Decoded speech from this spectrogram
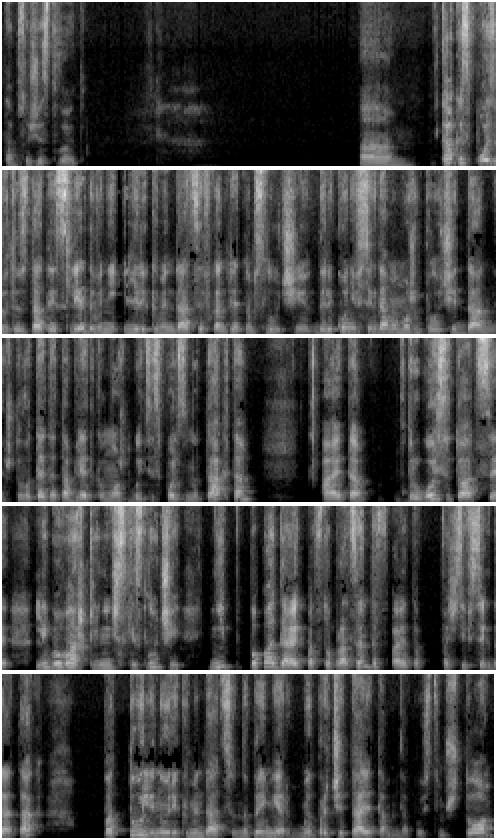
там существует. Как использовать результаты исследований или рекомендаций в конкретном случае? Далеко не всегда мы можем получить данные, что вот эта таблетка может быть использована так-то, а это в другой ситуации, либо ваш клинический случай не попадает под 100%, а это почти всегда так, под ту или иную рекомендацию. Например, мы прочитали там, допустим, что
